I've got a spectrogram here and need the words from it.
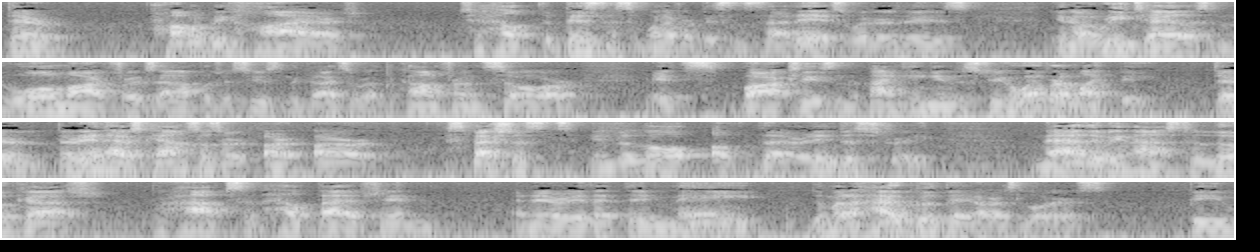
they're probably hired to help the business, whatever business that is, whether it is you know retail, as in Walmart, for example, just using the guys who are at the conference, or it's Barclays in the banking industry, whoever it might be. Their their in-house counsels are, are, are specialists in the law of their industry. Now they're being asked to look at perhaps and help out in an area that they may, no matter how good they are as lawyers, be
